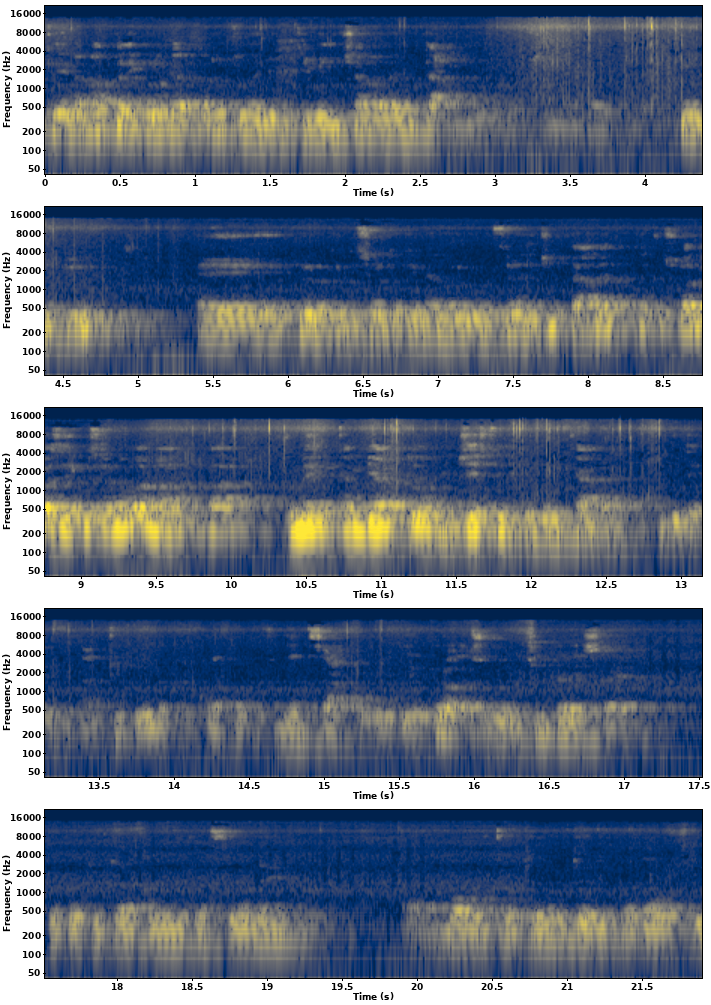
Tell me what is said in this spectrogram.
che è la mappa di quello che è accaduto negli ultimi diciamo 20 anni, non di più, eh, quello che di solito chiamiamo rivoluzione digitale, ecco, sulla base di questa nuova mappa come è cambiato il gesto di comunicare, anche quello con la propria fidanzata, però adesso quello che ci interessa è soprattutto la comunicazione eh, boh, di contenuto di prodotti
